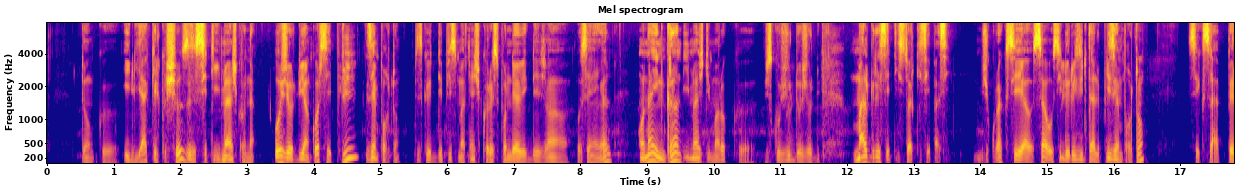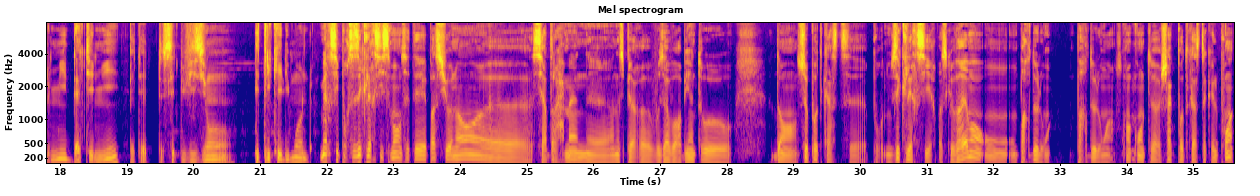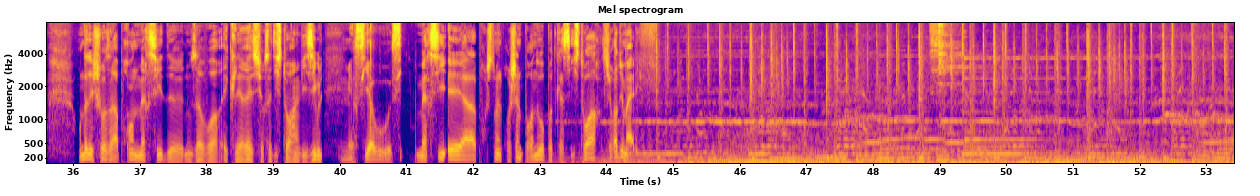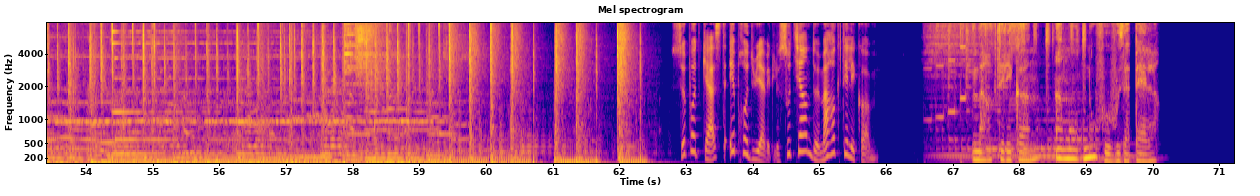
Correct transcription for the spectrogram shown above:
Donc, euh, il y a quelque chose, cette image qu'on a. Aujourd'hui encore, c'est plus important, puisque depuis ce matin, je correspondais avec des gens au Sénégal. On a une grande image du Maroc jusqu'au jour d'aujourd'hui, malgré cette histoire qui s'est passée. Je crois que c'est euh, ça aussi le résultat le plus important, c'est que ça a permis d'atténuer peut-être cette vision étriquée du monde. Merci pour ces éclaircissements, c'était passionnant. Euh, Abdelrahman, euh, on espère euh, vous avoir bientôt dans ce podcast pour nous éclaircir, parce que vraiment, on, on part de loin. On part de loin. On se rend compte à chaque podcast à quel point on a des choses à apprendre. Merci de nous avoir éclairés sur cette histoire invisible. Merci à vous aussi. Merci et à la semaine prochaine pour un nouveau podcast Histoire sur Radio Malif. Ce podcast est produit avec le soutien de Maroc Télécom. Maroc Télécom, un monde nouveau vous appelle.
